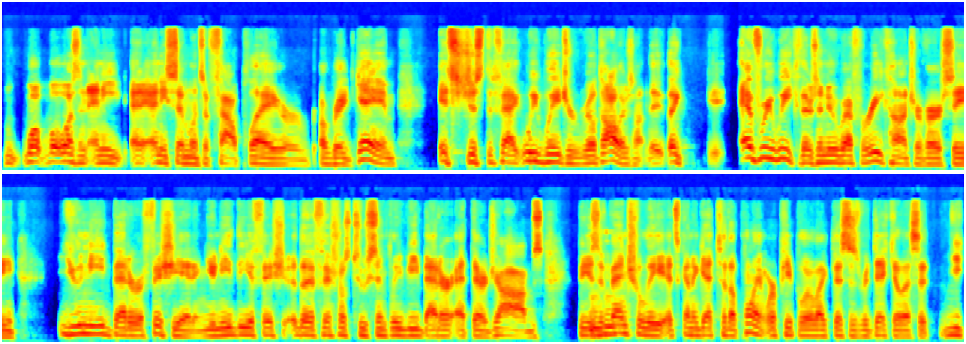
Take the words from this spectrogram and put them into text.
what what wasn't any any semblance of foul play or a rigged game. It's just the fact we wager real dollars on it. Like every week, there's a new referee controversy. You need better officiating. You need the offic- the officials to simply be better at their jobs because mm-hmm. eventually it's going to get to the point where people are like, "This is ridiculous." It you,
